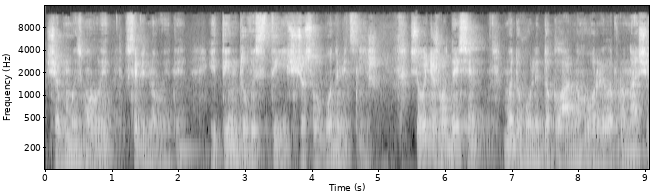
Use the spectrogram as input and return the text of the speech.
щоб ми змогли все відновити і тим довести, що свобода міцніша. Сьогодні ж в Одесі ми доволі докладно говорили про наші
